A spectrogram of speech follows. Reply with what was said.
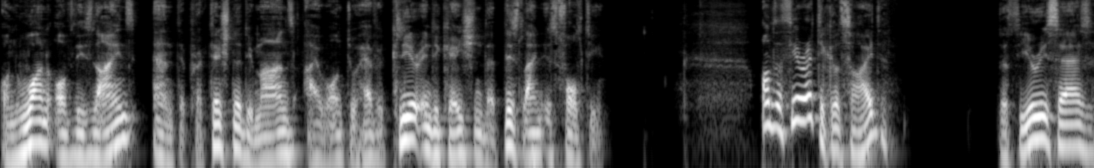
on one of these lines, and the practitioner demands I want to have a clear indication that this line is faulty. On the theoretical side, the theory says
